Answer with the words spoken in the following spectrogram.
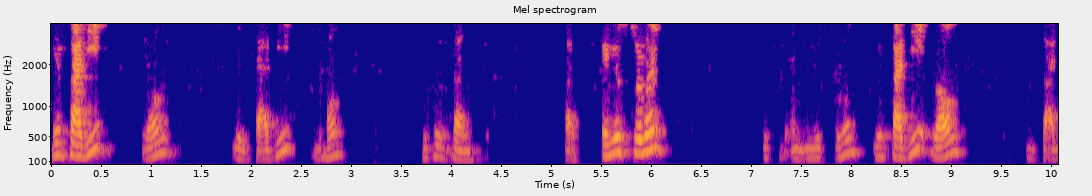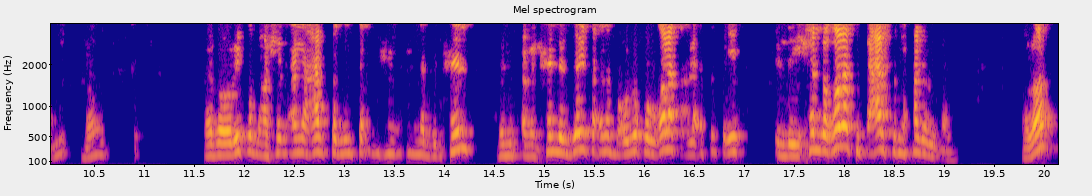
ينفع دي؟ wrong. ينفع دي؟ wrong. this is dancers طيب instrument this is an instrument ينفع دي؟ wrong. ينفع دي؟ wrong. أنا بوريكم عشان أنا عارفه ان انت إحنا بنحل بنبقى بنحل إزاي؟ فانا بقول لكم الغلط على أساس إيه؟ اللي يحل غلط يبقى عارف انه حاجة غلط خلاص؟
